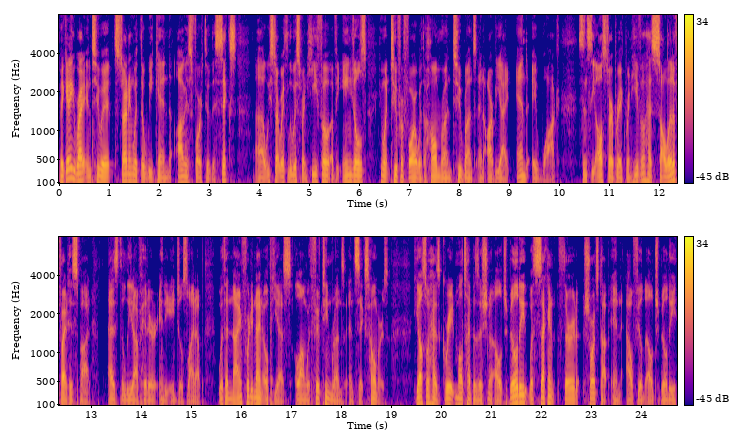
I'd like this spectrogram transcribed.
But getting right into it, starting with the weekend, August 4th through the 6th, uh, we start with Luis Rengifo of the Angels. He went two for four with a home run, two runs, an RBI, and a walk. Since the All Star break, Rengifo has solidified his spot as the leadoff hitter in the Angels lineup with a 949 OPS along with 15 runs and six homers. He also has great multi positional eligibility with second, third, shortstop, and outfield eligibility,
